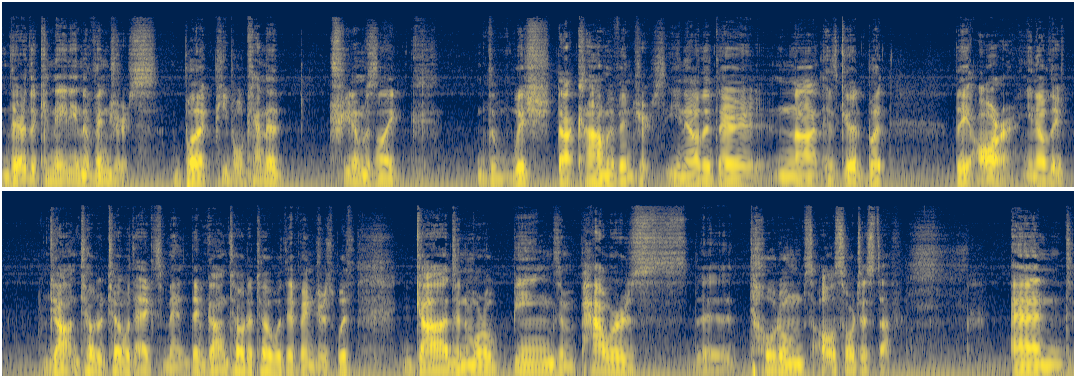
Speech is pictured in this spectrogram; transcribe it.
they're the Canadian Avengers, but people kind of treat them as like the Wish.com Avengers, you know, that they're not as good, but they are. You know, they've gone toe to toe with X Men, they've gone toe to toe with Avengers, with gods and immortal beings and powers, uh, totems, all sorts of stuff. And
